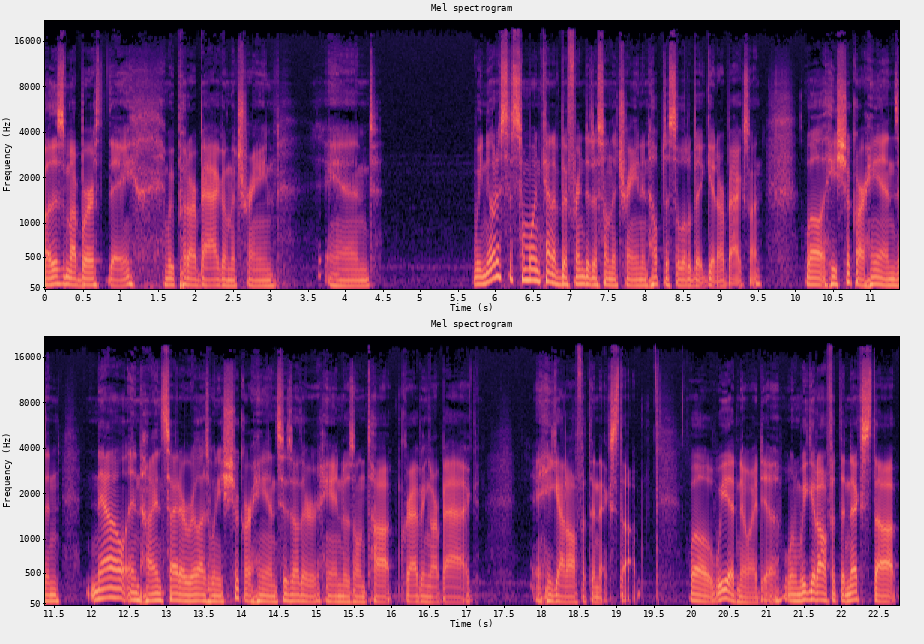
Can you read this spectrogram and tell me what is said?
Well, this is my birthday. and We put our bag on the train, and we noticed that someone kind of befriended us on the train and helped us a little bit get our bags on. Well, he shook our hands, and now in hindsight, I realize when he shook our hands, his other hand was on top, grabbing our bag, and he got off at the next stop. Well, we had no idea. When we get off at the next stop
